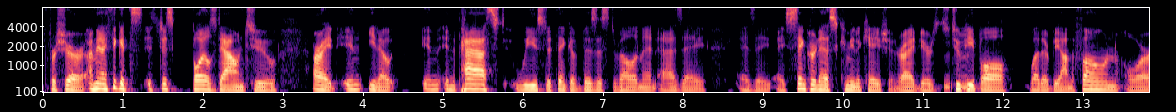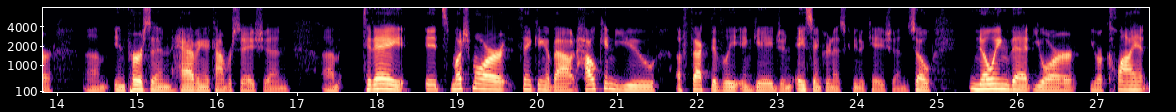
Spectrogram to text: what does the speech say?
for sure. I mean i think it's it just boils down to all right in you know in in the past we used to think of business development as a as a, a synchronous communication right? There's mm-hmm. two people whether it be on the phone or um, in person having a conversation. Um, today it's much more thinking about how can you effectively engage in asynchronous communication? So knowing that your your client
